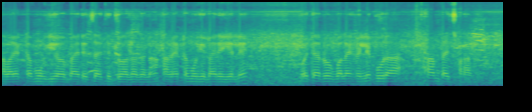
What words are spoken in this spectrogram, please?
আবার একটা মুরগিও বাইরে যাইতে দেওয়া যাবে না। কারণ একটা মুরগি বাইরে গেলে ওইটা রোগ বালাই হইলে পুরা ফার্মটাই ছড়াবে।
